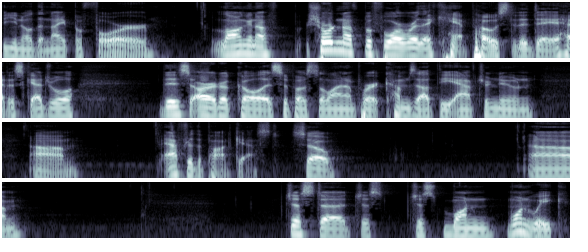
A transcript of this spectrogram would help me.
you know the night before, long enough, short enough before where they can't post it a day ahead of schedule. This article is supposed to line up where it comes out the afternoon um, after the podcast. So, um, just uh, just just one one week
